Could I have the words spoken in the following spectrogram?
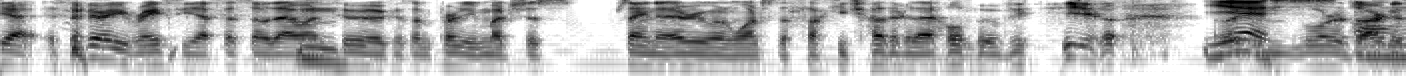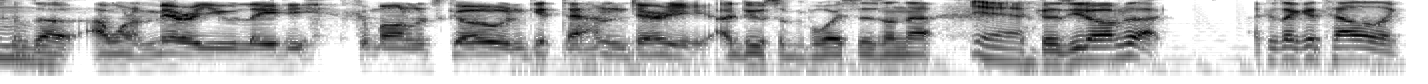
yeah, it's a very racy episode that one Mm. too because I'm pretty much just saying that everyone wants to fuck each other that whole movie. you know, Like Yes. Lord of Darkness um, comes out. I want to marry you, lady. Come on, let's go and get down and dirty. I do some voices on that Yeah. because you know I'm not because I could tell like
